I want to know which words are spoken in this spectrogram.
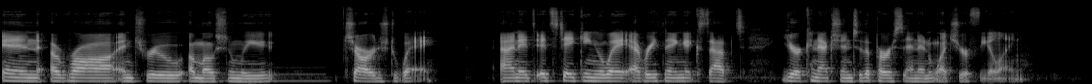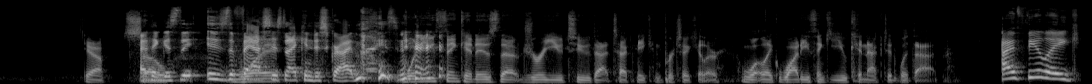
in a raw and true, emotionally charged way. And it, it's taking away everything except your connection to the person and what you're feeling. yeah I think is the is the what- fastest I can describe Meisner. what do you think it is that drew you to that technique in particular? What like why do you think you connected with that? I feel like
